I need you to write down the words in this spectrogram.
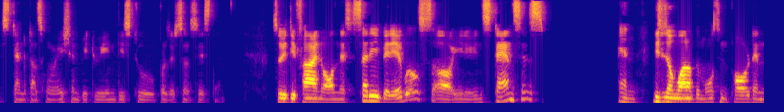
standard transformation between these two projection systems so you define all necessary variables or instances. And this is one of the most important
